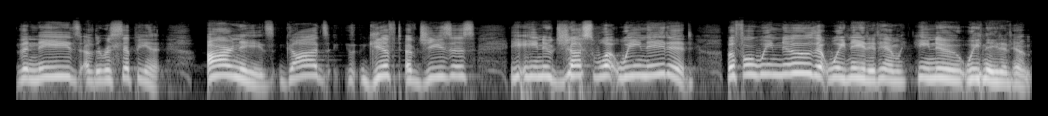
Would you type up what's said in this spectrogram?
the needs of the recipient. Our needs. God's gift of Jesus, he, he knew just what we needed. Before we knew that we needed him, he knew we needed him.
